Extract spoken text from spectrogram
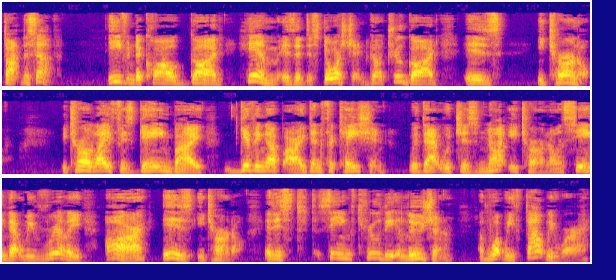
thought this up. Even to call God him is a distortion. God, true God is eternal. Eternal life is gained by giving up our identification with that which is not eternal and seeing that we really are is eternal. It is seeing through the illusion of what we thought we were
